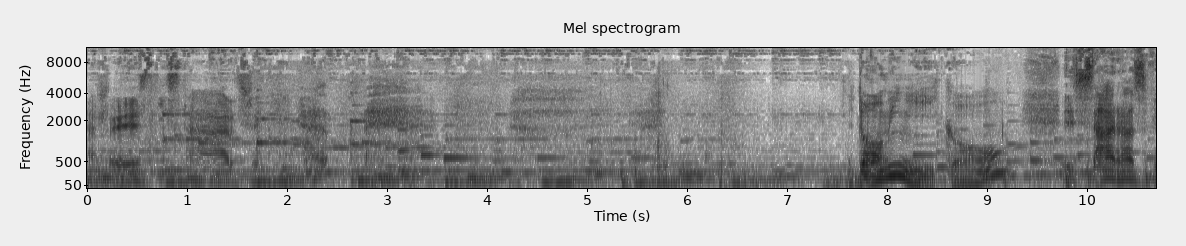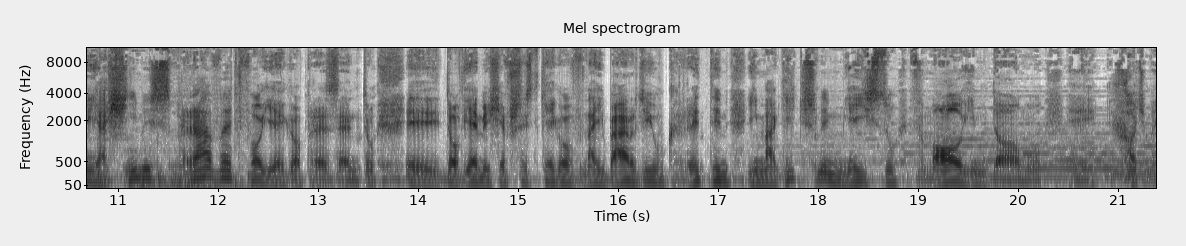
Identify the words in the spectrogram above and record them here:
Na wszystkich starczy. Dominiko, zaraz wyjaśnimy sprawę twojego prezentu. Y, Dowiemy się wszystkiego w najbardziej ukrytym i magicznym miejscu w moim domu. Y, Chodźmy.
